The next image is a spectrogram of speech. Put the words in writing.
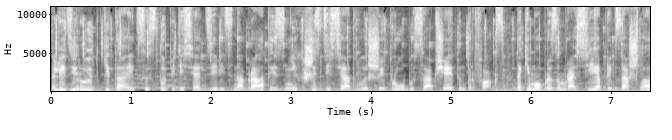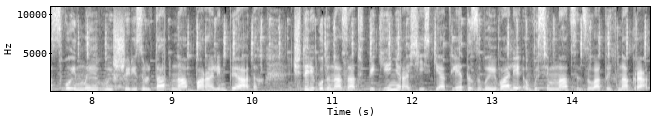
Лидируют китайцы – 159 наград, из них 60 высшей пробы, сообщает Интерфакс. Таким образом, Россия превзошла свой наивысший результат на Паралимпиадах. Четыре года назад в Пекине российские атлеты завоевали 18 золотых наград.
